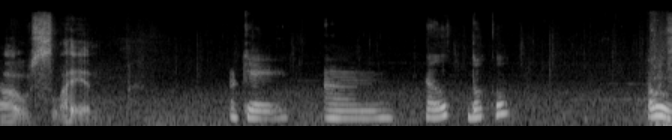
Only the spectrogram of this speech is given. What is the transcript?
go, slaying. Okay. Um. Health. Doko. Oh.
